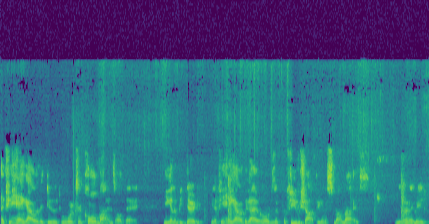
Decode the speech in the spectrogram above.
If you hang out with a dude who works in coal mines all day, you're going to be dirty. You know, if you hang out with a guy who owns a perfume shop, you're going to smell nice. You know what I mean?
